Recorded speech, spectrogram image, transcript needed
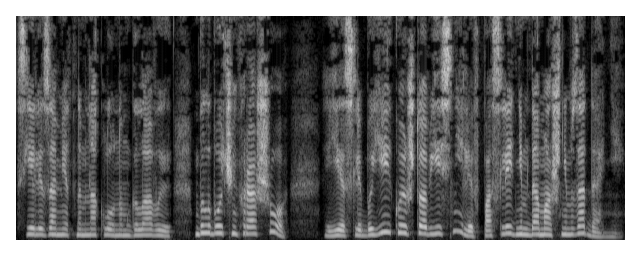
с еле заметным наклоном головы, было бы очень хорошо, если бы ей кое-что объяснили в последнем домашнем задании.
